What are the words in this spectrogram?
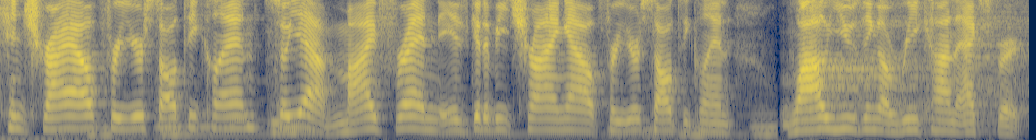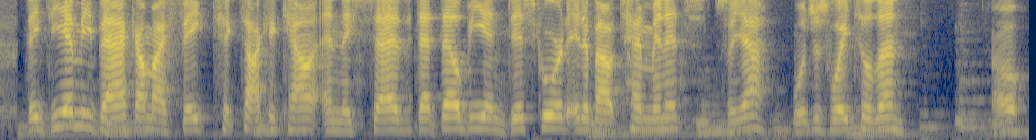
can try out for Your Salty Clan. So yeah, my friend is gonna be trying out for Your Salty Clan while using a Recon Expert. They DM me back on my fake TikTok account and they said that they'll be in Discord in about 10 minutes. So yeah, we'll just wait till then. Oh,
